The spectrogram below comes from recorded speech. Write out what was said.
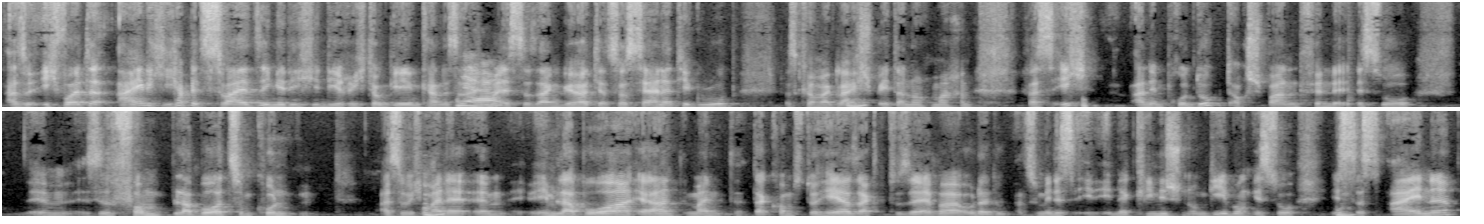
also ich wollte eigentlich, ich habe jetzt zwei Dinge, die ich in die Richtung gehen kann. Das ja. eine ist zu sagen, gehört ja zur Sanity Group, das können wir gleich mhm. später noch machen. Was ich an dem Produkt auch spannend finde, ist so, ähm, ist vom Labor zum Kunden. Also ich mhm. meine, ähm, im Labor, ja, mein, da kommst du her, sagst du selber, oder du, also zumindest in, in, der klinischen Umgebung ist so, ist mhm. das eine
